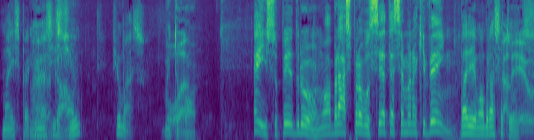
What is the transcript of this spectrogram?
mas para quem ah, não assistiu, legal. filmaço. Muito Boa. bom. É isso, Pedro. Um abraço para você, até semana que vem. Valeu, um abraço Valeu. a todos.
